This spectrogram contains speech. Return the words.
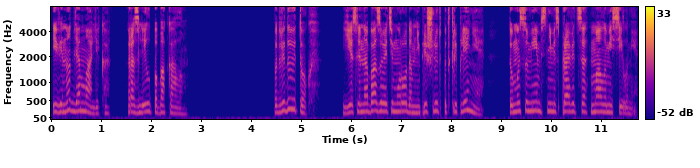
и вино для Малика, разлил по бокалам. Подведу итог. Если на базу этим уродам не пришлют подкрепление, то мы сумеем с ними справиться малыми силами.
